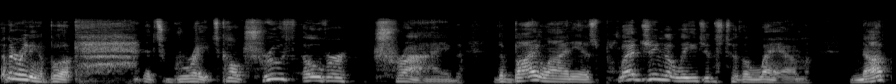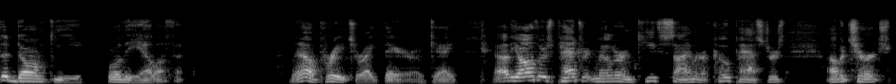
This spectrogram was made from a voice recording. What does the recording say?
I've been reading a book that's great. It's called Truth Over Tribe. The byline is pledging allegiance to the lamb, not the donkey or the elephant. Well, I'll preach right there, okay? Uh, the authors, Patrick Miller and Keith Simon, are co pastors of a church,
